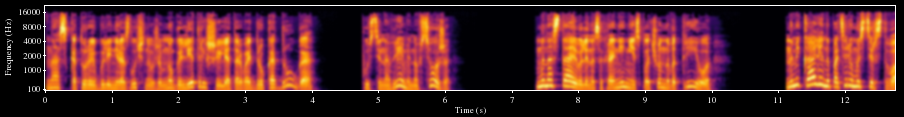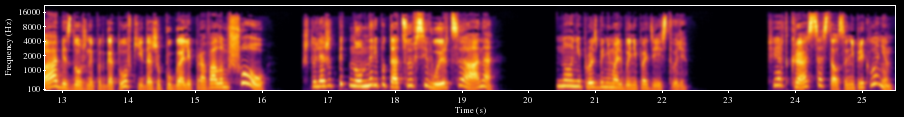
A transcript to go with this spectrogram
Нас, которые были неразлучны уже много лет, решили оторвать друг от друга. Пусть и на время, но все же. Мы настаивали на сохранении сплоченного трио, намекали на потерю мастерства без должной подготовки и даже пугали провалом шоу, что ляжет пятном на репутацию всего Ирциана. Но ни просьбы, ни мольбы не подействовали. Ферд Красц остался непреклонен.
